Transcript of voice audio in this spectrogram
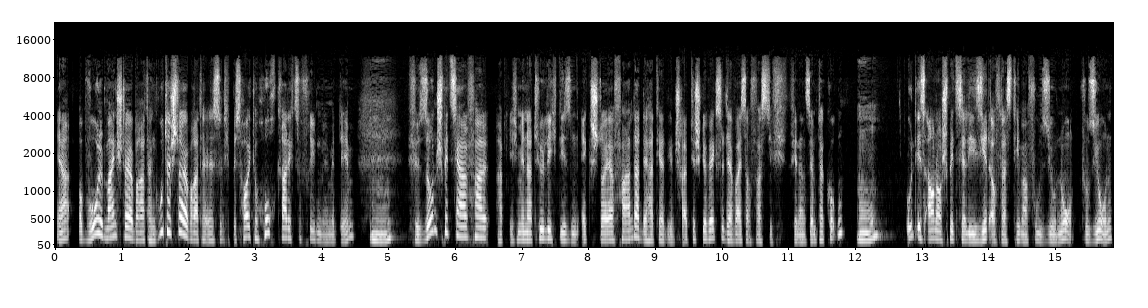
ja, obwohl mein Steuerberater ein guter Steuerberater ist und ich bis heute hochgradig zufrieden bin mit dem, mhm. Für so einen Spezialfall habe ich mir natürlich diesen Ex-Steuerfahnder, der hat ja den Schreibtisch gewechselt, der weiß, auf was die Finanzämter gucken. Mhm. Und ist auch noch spezialisiert auf das Thema Fusion, Fusion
